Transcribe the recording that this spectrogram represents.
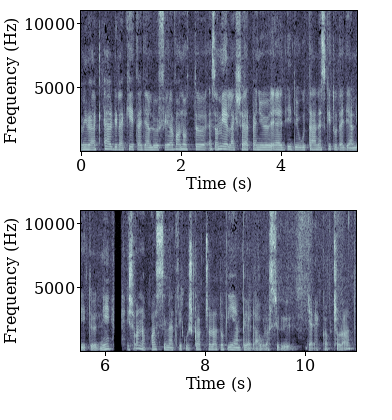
mivel elvileg két egyenlő fél van, ott ez a mérlegserpenyő egy idő után ez ki tud egyenlítődni, és vannak aszimmetrikus kapcsolatok, ilyen például a szülő-gyerek kapcsolat,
